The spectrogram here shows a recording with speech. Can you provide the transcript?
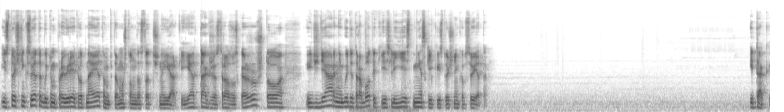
Источник света будем проверять вот на этом, потому что он достаточно яркий. Я также сразу скажу, что HDR не будет работать, если есть несколько источников света. Итак,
